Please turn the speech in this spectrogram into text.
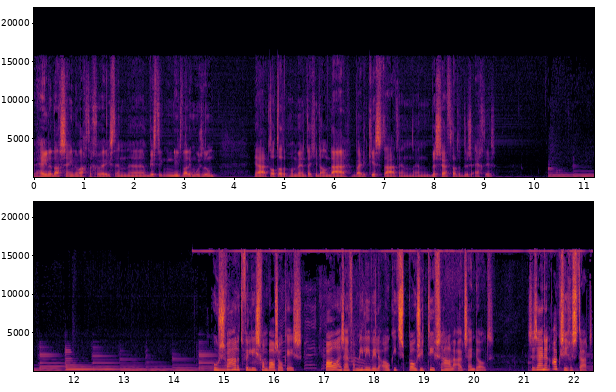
hele dag zenuwachtig geweest. En eh, wist ik niet wat ik moest doen. Ja, totdat het moment dat je dan daar bij de kist staat en, en beseft dat het dus echt is. Hoe zwaar het verlies van Bas ook is, Paul en zijn familie willen ook iets positiefs halen uit zijn dood. Ze zijn een actie gestart,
